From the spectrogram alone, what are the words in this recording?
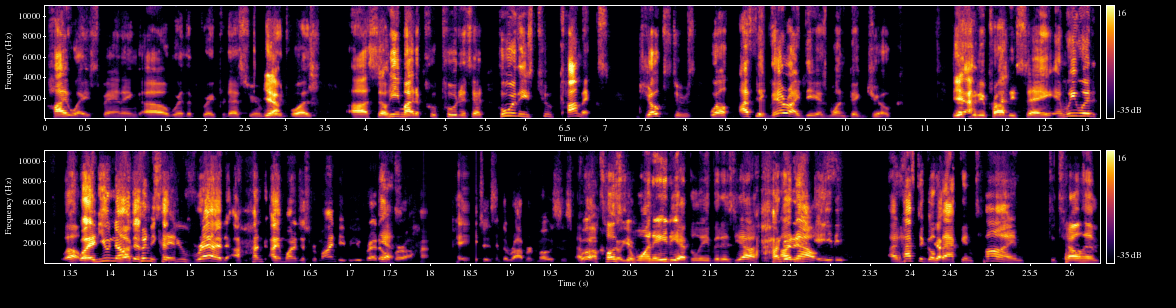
highway spanning uh, where the great pedestrian bridge yeah. was uh, so he might have poo-pooed and said who are these two comics jokesters well i think yeah. their idea is one big joke that's yeah. what he'd probably say and we would well, well, and you know no, this because you've read a hundred. I want to just remind people you've read yes. over a hundred pages of the Robert Moses book. Uh, close so to 180, I believe it is. Yeah, 180. Uh, I'd have to go yeah. back in time to tell him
